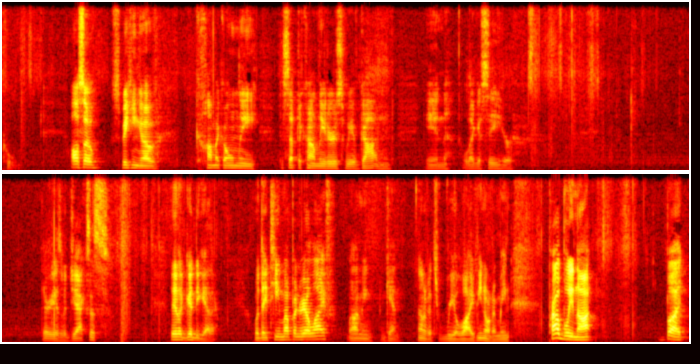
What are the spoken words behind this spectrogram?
cool. Also, speaking of comic only Decepticon leaders, we have gotten in Legacy or There he is with Jhiaxus. They look good together. Would they team up in real life? Well, I mean, again, none of it's real life. You know what I mean? Probably not. But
